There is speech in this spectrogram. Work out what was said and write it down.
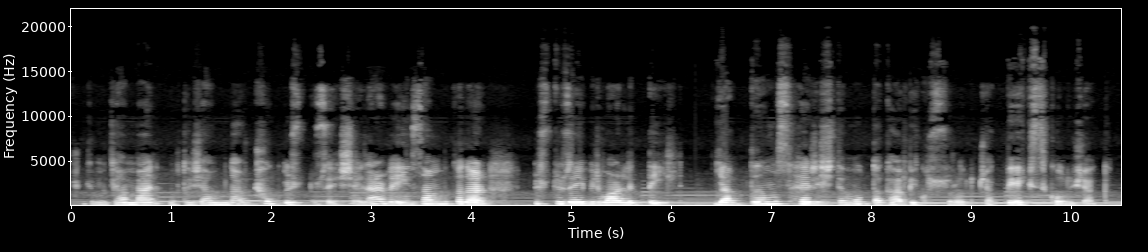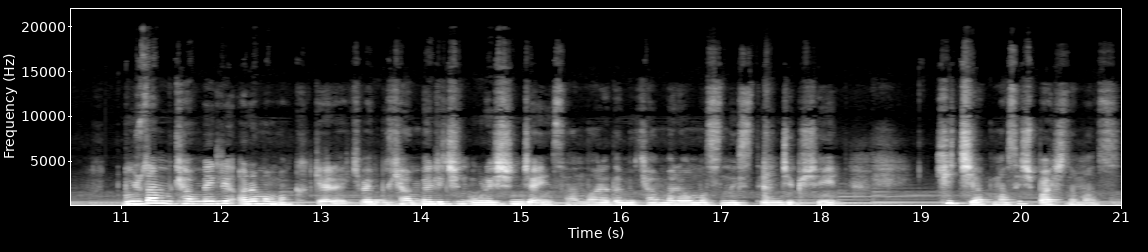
Çünkü mükemmel, muhteşem bunlar çok üst düzey şeyler ve insan bu kadar üst düzey bir varlık değil. Yaptığımız her işte mutlaka bir kusur olacak, bir eksik olacak. Bu yüzden mükemmeli aramamak gerek ve mükemmel için uğraşınca insanlar ya da mükemmel olmasını isteyince bir şeyin hiç yapmaz, hiç başlamaz.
